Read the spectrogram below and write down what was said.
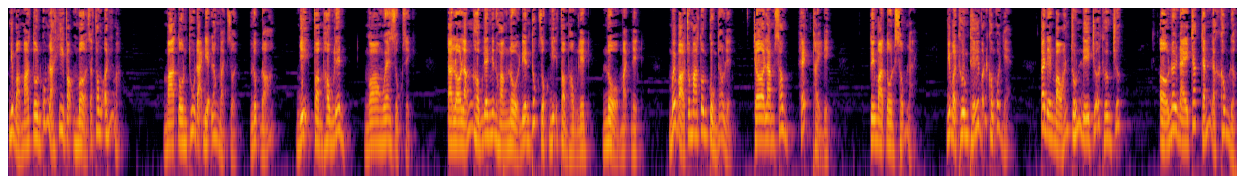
Nhưng mà Ma Tôn cũng là hy vọng mở ra phong ấn mà Ma Tôn thu đại địa Long Mạch rồi Lúc đó Nhị phẩm Hồng Liên Ngo ngoe dục dịch Ta lo lắng Hồng Liên Nhân Hoàng nổi điên thúc dục nhị phẩm Hồng Liên Nổ mạnh lên Mới bảo cho Ma Tôn cùng nhau liền Chờ làm xong hết thầy đi Tuy Ma Tôn sống lại nhưng mà thương thế vẫn không có nhẹ Ta liền bảo hắn trốn đi chữa thương trước Ở nơi này chắc chắn là không được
